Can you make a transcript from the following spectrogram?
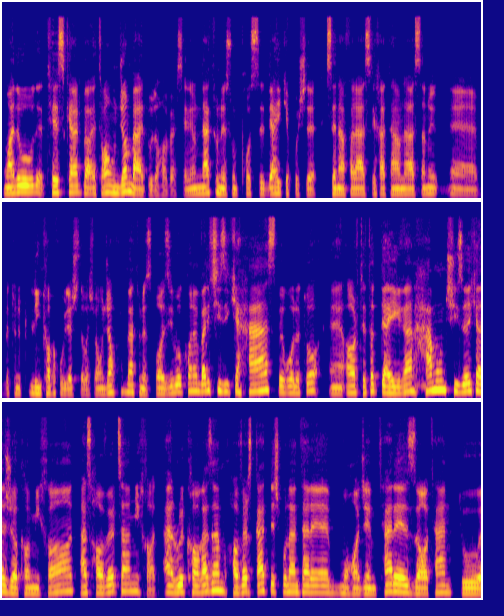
اومده بود تست کرد و اتفاقا اونجا بعد بود هاورس یعنی اون نتونست اون پست دهی که پشت سه نفر اصلی خط حمله هستن بتونه link-up خوبی داشته باشه و اونجا خوب نتونست بازی بکنه. ولی چیزی که هست به قول تو آرتتا دقیقا همون چیزایی که از ژاکا می‌خواد از هاورتس هم می‌خواد. از روی کاغذ هم هاورتس قدش بلندتره مهاجمتره ذاتا تو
